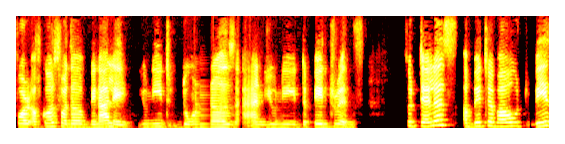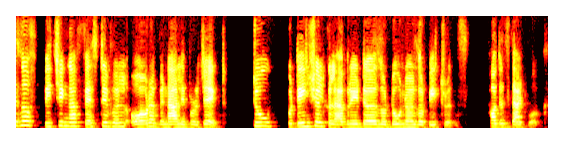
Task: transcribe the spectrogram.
for of course for the Biennale you need donors and you need the patrons. So tell us a bit about ways of pitching a festival or a Biennale project to potential collaborators or donors or patrons. How does that work?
